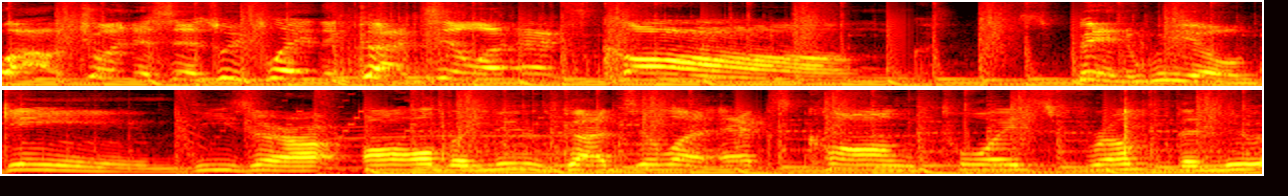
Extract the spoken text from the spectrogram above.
Wow, join us as we play the Godzilla X Kong spin wheel game. These are all the new Godzilla X Kong toys from the new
